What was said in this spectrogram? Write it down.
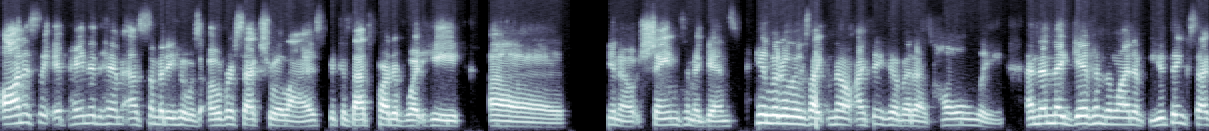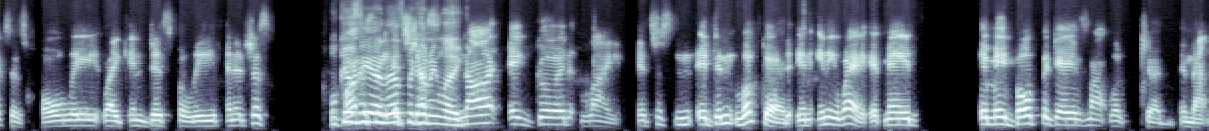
honestly it painted him as somebody who was over sexualized because that's part of what he uh you know, shames him against. He literally is like, no, I think of it as holy. And then they give him the line of, you think sex is holy, like in disbelief. And it's just, Well, because yeah, that's it's becoming just like not a good light. It's just, it didn't look good in any way. It made, it made both the gays not look good in that.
